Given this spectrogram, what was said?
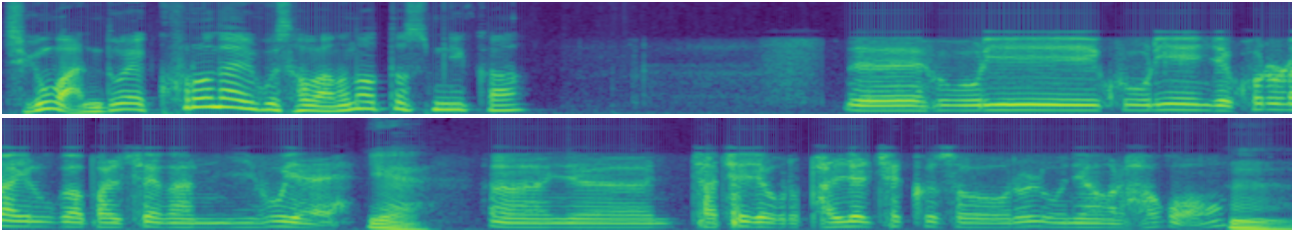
지금 완도의 코로나19 상황은 어떻습니까? 네, 우리 군이 이제 코로나19가 발생한 이후에 예. 어, 이제 자체적으로 발열 체크소를 운영을 하고 음.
